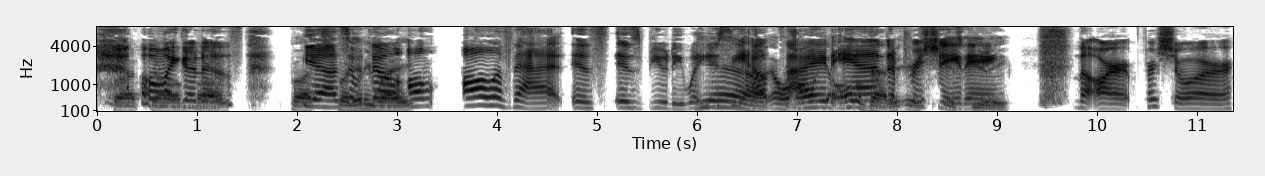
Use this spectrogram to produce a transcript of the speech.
but Oh my um uh, goodness. But Yeah, but so no, all all of that is is beauty. What you see yeah. All, all outside all and i- is is appreciating the art for sure.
